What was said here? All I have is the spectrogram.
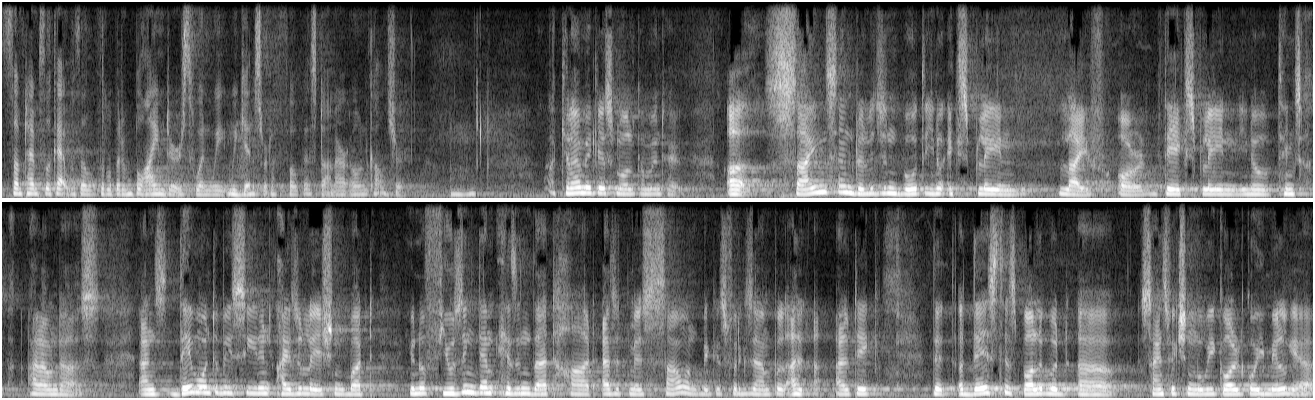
sometimes look at with a little bit of blinders when we, we get sort of focused on our own culture. Mm-hmm. Uh, can I make a small comment here? Uh, science and religion both, you know, explain life, or they explain, you know, things around us, and they want to be seen in isolation. But you know, fusing them isn't that hard as it may sound. Because, for example, I'll, I'll take the, uh, there's this Bollywood uh, science fiction movie called Koi Mil Gaya,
